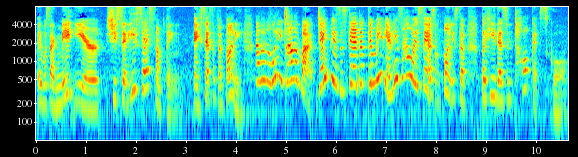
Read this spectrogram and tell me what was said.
it was like mid-year she said he says something and said something funny. I don't know, what are you talking about? JB is a stand-up comedian. He's always saying some funny stuff, but he doesn't talk at school.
